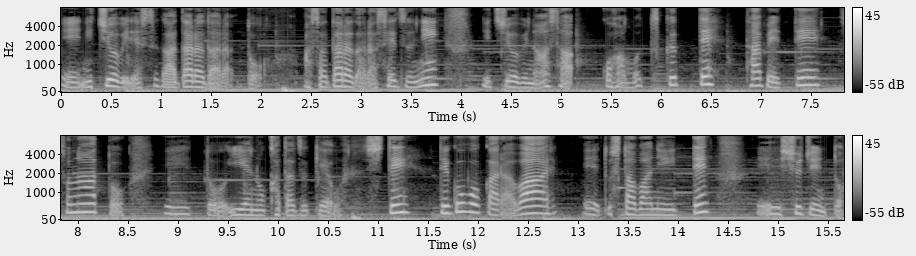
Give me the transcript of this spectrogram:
えー、日曜日ですがダラダラと朝ダラダラせずに日曜日の朝ご飯も作って食べてその後、えーと、家の片付けをしてで午後からは、えーと、スタバに行って、えー、主人と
